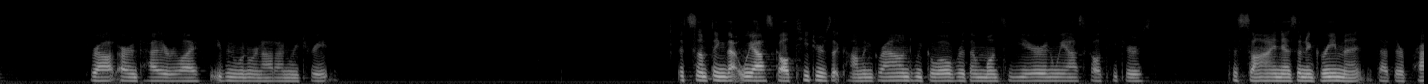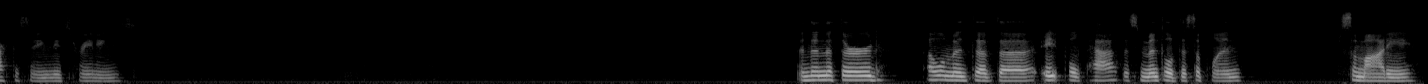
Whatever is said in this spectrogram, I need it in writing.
throughout our entire life, even when we're not on retreat. It's something that we ask all teachers at Common Ground. We go over them once a year, and we ask all teachers to sign as an agreement that they're practicing these trainings. And then the third element of the Eightfold Path is mental discipline, samadhi,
